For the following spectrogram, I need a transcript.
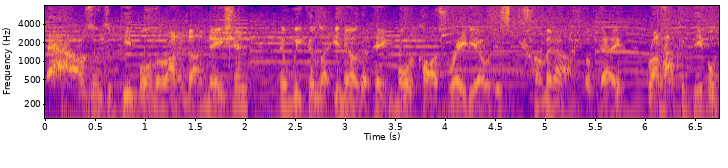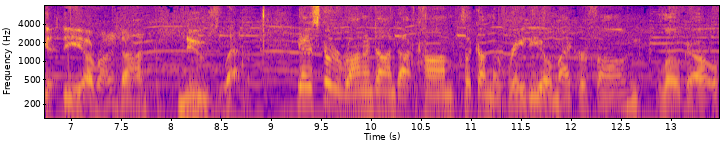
thousands of people in the Ron and Don Nation. And we can let you know that, hey, More Cause Radio is coming up, okay? Ron, how can people get the uh, Ron and Don newsletter? Yeah, just go to ronandon.com, click on the radio microphone logo,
